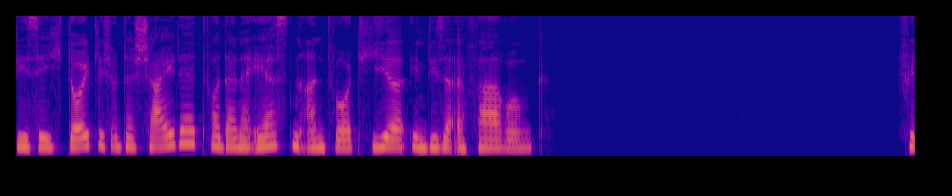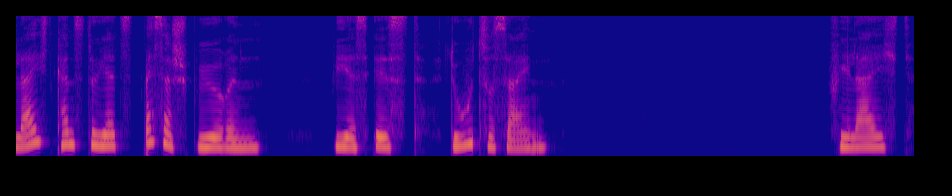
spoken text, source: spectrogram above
die sich deutlich unterscheidet von deiner ersten Antwort hier in dieser Erfahrung. Vielleicht kannst du jetzt besser spüren, wie es ist, du zu sein. Vielleicht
